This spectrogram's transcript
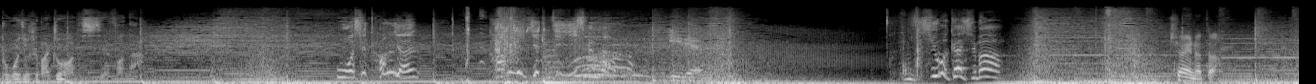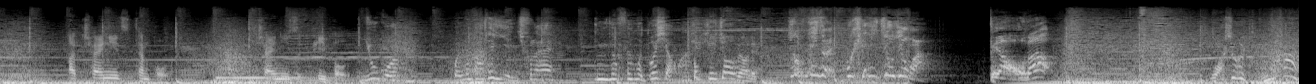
不过就是把重要的细节放大。我是唐人，唐人街第一神探。Idiot。你请我干什么？Chinatown，a Chinese temple，Chinese people。如果我能把他引出来，你能分我多少啊？这要不要脸？给我闭嘴！我给你究竟我。婊子。我是个侦探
